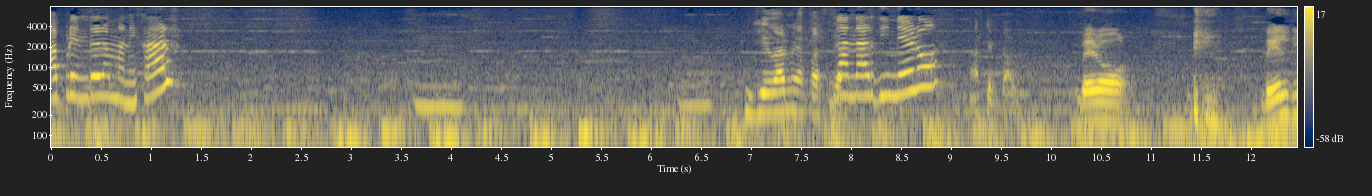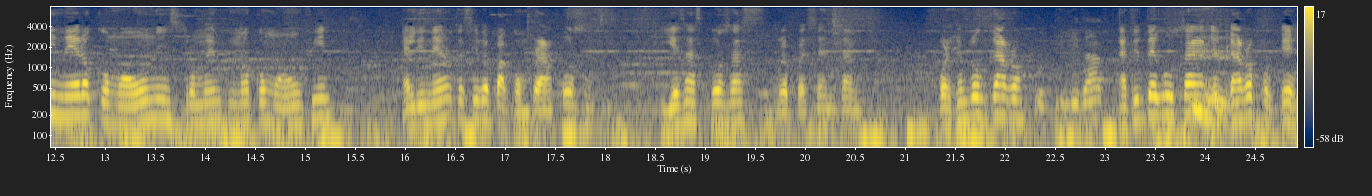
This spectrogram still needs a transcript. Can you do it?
aprender a manejar. Llevarme a pasear. ganar dinero. Ah, qué cabrón. Pero ve el dinero como un instrumento, no como un fin. El dinero te sirve para comprar cosas. Y esas cosas representan, por ejemplo, un carro. Utilidad. ¿A ti te gusta el carro por qué?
